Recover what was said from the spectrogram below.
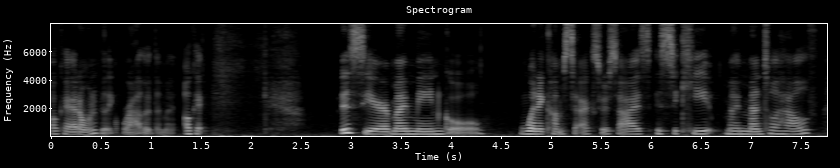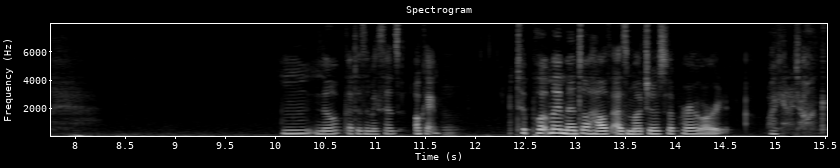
Okay, I don't want to be like rather than my. Okay. This year, my main goal when it comes to exercise is to keep my mental health. Mm, nope, that doesn't make sense. Okay. To put my mental health as much as a priority why can't I talk?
